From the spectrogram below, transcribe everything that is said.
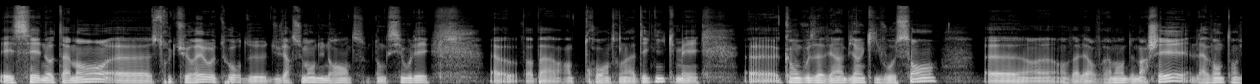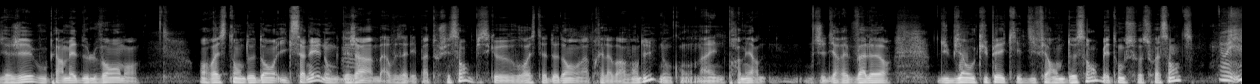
et c'est notamment structuré autour du versement d'une rente. Donc, si vous voulez, euh, on va pas trop rentrer dans la technique, mais quand vous avez un bien qui vaut 100 euh, en valeur vraiment de marché, la vente en viager vous permet de le vendre en restant dedans X années. Donc déjà, bah, vous n'allez pas toucher 100 puisque vous restez dedans après l'avoir vendu. Donc on a une première, je dirais, valeur du bien occupé qui est différente de 100, mettons que ce soit 60. Oui.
